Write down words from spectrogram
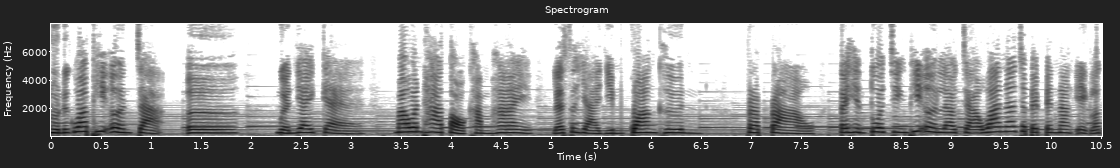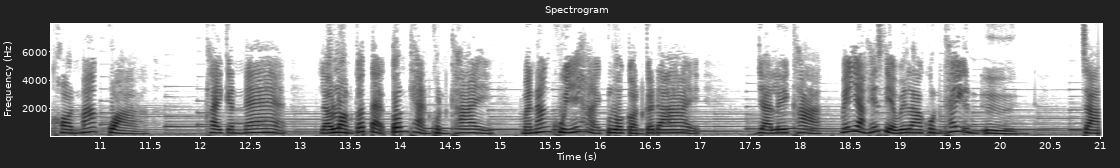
หนูนึกว่าพี่เอิญจะ เออ เหมือนยายแก่ มาวันทาต่อคำให้ และสยายยิ้มกว้างขึ้น เปล่าๆแต่เห็นตัวจริงพี่เอิญแล้วจ้าว่าน่าจะไปเป็นนางเอกละครมากกว่า ใครกันแน่ แล้วหล่อนก็แตะต้นแขนคนไข้ มานั่งคุยให้หายกลัวก่อนก็ได้ อย่าเลยค่ะ ไม่อยากให้เสียเวลาคนไข้อื่นๆจ้ะ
